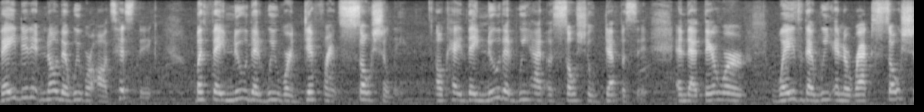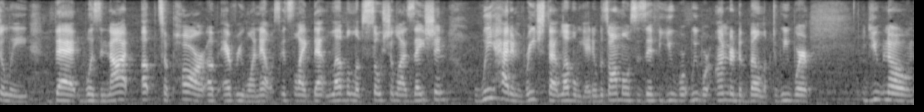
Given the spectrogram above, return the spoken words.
They didn't know that we were autistic, but they knew that we were different socially. Okay, they knew that we had a social deficit and that there were ways that we interact socially that was not up to par of everyone else. It's like that level of socialization, we hadn't reached that level yet. It was almost as if you were we were underdeveloped. We were you know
